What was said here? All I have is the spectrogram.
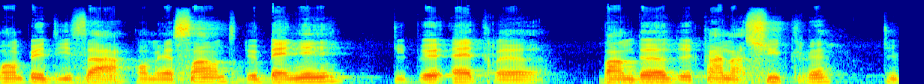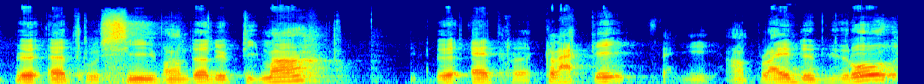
on peut dire ça, commerçante de beignets, tu peux être euh, vendeur de canne à sucre, tu peux être aussi vendeur de piment, tu peux être claqué, c'est-à-dire employé de bureau,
